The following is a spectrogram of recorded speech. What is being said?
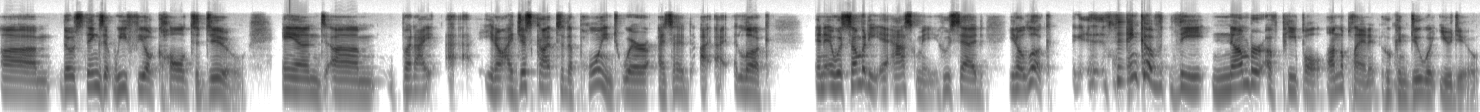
um, those things that we feel called to do. And um, but I, I, you know, I just got to the point where I said, I, I look, and it was somebody asked me who said, you know, look, think of the number of people on the planet who can do what you do,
